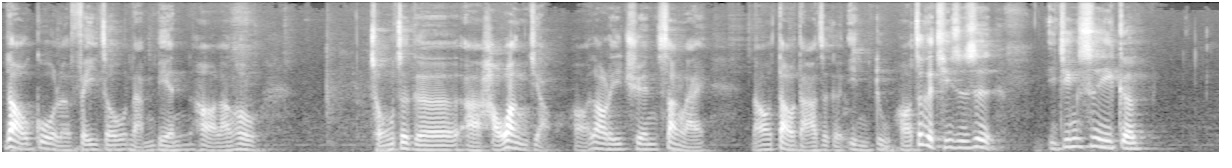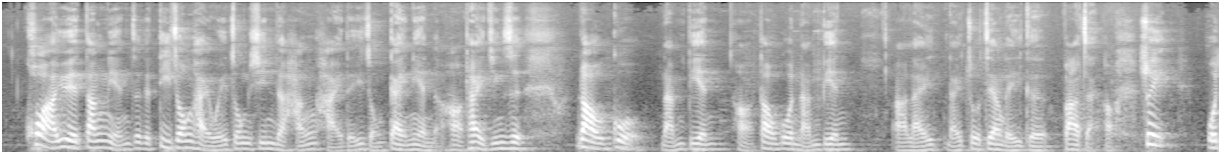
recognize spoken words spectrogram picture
绕过了非洲南边，哈，然后从这个啊好望角，啊绕了一圈上来，然后到达这个印度，哈，这个其实是已经是一个跨越当年这个地中海为中心的航海的一种概念了，哈，它已经是绕过南边，哈，绕过南边啊来来做这样的一个发展，哈，所以我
